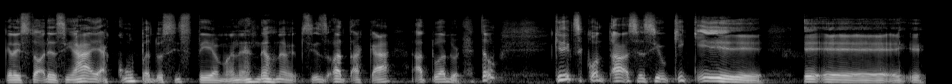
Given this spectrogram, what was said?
Aquela história assim, ah, é a culpa do sistema, né? Não, não, eu preciso atacar a tua dor. Então, queria que você contasse, assim, o que que... é, é, é,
